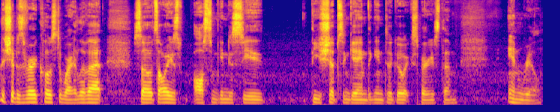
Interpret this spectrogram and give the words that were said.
The ship is very close to where I live at, so it's always awesome getting to see these ships in game, begin to go experience them in real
